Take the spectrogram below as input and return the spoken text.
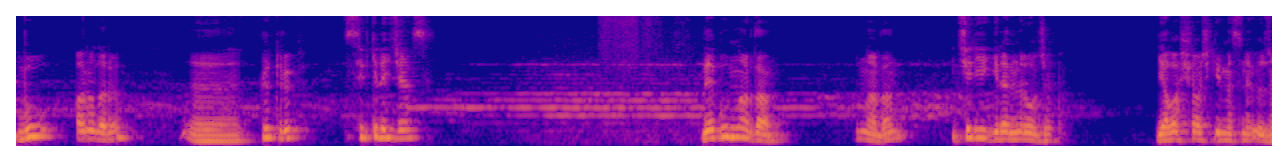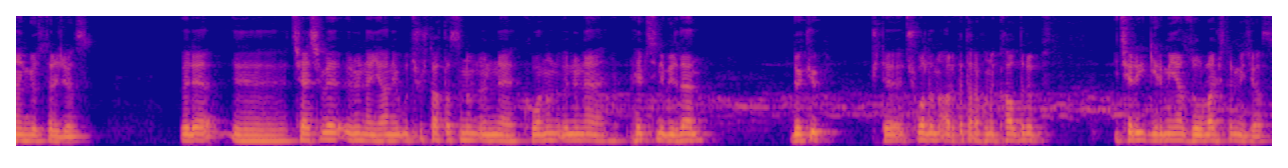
Bu arıları e, götürüp sirkeleyeceğiz. Ve bunlardan bunlardan içeriye girenler olacak. Yavaş yavaş girmesine özen göstereceğiz. Öyle e, çerçeve önüne yani uçuş tahtasının önüne, kovanın önüne hepsini birden döküp işte çuvalın arka tarafını kaldırıp içeri girmeye zorlaştırmayacağız.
